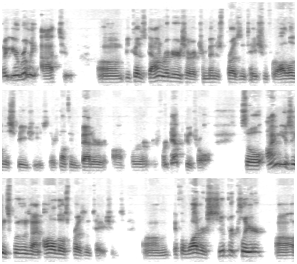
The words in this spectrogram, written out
but you really ought to. Um, because downriggers are a tremendous presentation for all of the species. There's nothing better uh, for, for depth control. So I'm using spoons on all of those presentations. Um, if the water is super clear, uh,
